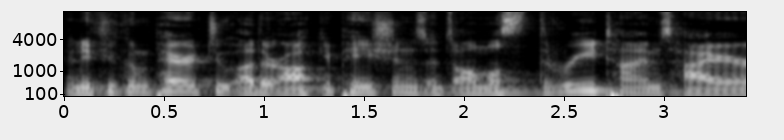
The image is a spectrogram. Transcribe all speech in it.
And if you compare it to other occupations, it's almost three times higher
